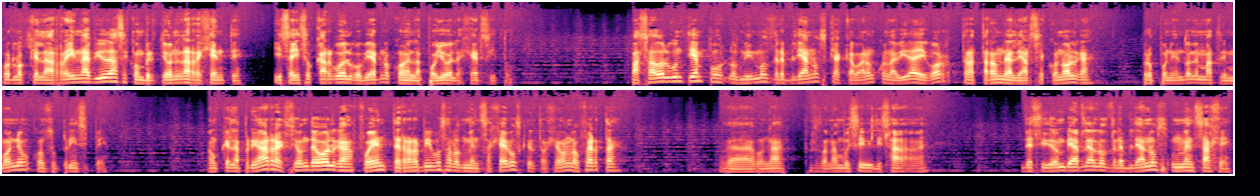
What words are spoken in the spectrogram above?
por lo que la reina viuda se convirtió en la regente y se hizo cargo del gobierno con el apoyo del ejército. Pasado algún tiempo, los mismos dreblianos que acabaron con la vida de Igor trataron de aliarse con Olga, proponiéndole matrimonio con su príncipe. Aunque la primera reacción de Olga fue enterrar vivos a los mensajeros que le trajeron la oferta, o sea, una persona muy civilizada, ¿eh? decidió enviarle a los dreblianos un mensaje,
